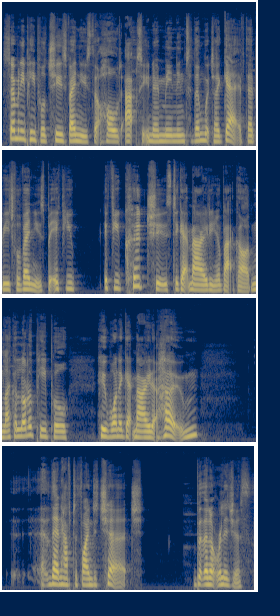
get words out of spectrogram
So many people choose venues that hold absolutely no meaning to them, which I get if they're beautiful venues. But if you if you could choose to get married in your back garden, like a lot of people who want to get married at home, uh, then have to find a church, but they're not religious.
